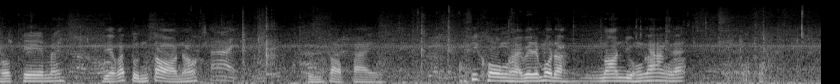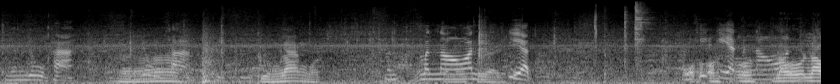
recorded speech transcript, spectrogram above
โอเคไหม เดี๋ยวก็ตุนต่อเนาะใช่ ตุนต่อไปพี่โครงหายไปไหนหมดอะ นอนอยู่ข้างล่างแล้วยังอยู่ค่ะอ่าอยู่ค่ะ อยู่ข้างล่างหมด มันมันนอนมันเปื่อย ขี้เกียจมันขี้เกียจมันนอนเราเรา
